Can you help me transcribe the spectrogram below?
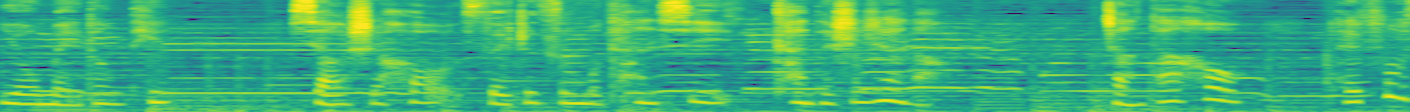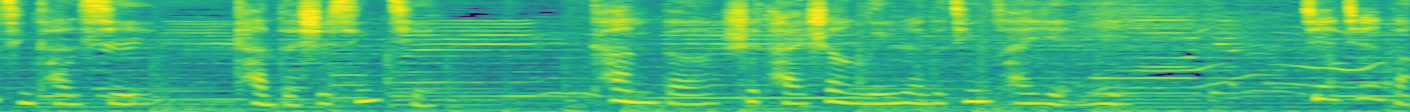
优美动听。小时候随着祖母看戏，看的是热闹；长大后陪父亲看戏，看的是心情，看的是台上伶人的精彩演绎。渐渐的。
